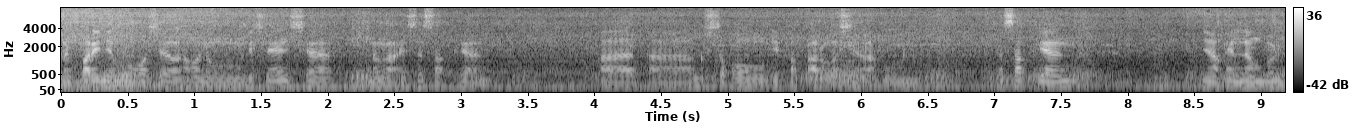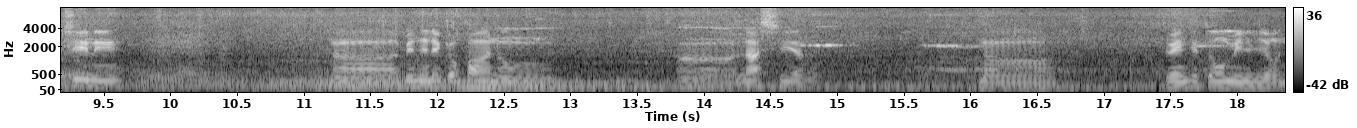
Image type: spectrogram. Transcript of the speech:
nagparinyo po kasi ako ng lisensya ng aking sasakyan. At uh, gusto kong ipakarwas yung aking sasakyan, yung aking Lamborghini na binili ko pa nung uh, last year na 22 million.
